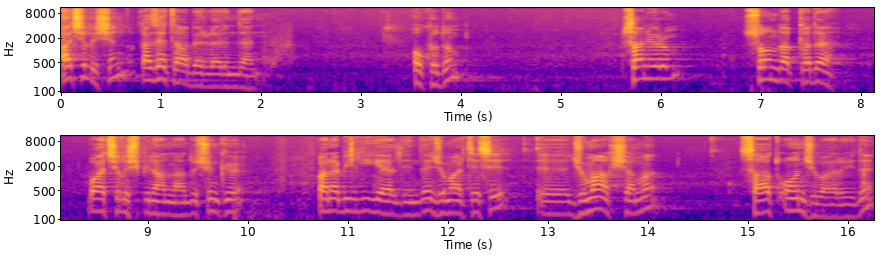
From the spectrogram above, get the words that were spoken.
açılışın gazete haberlerinden okudum. Sanıyorum son dakikada bu açılış planlandı. Çünkü bana bilgi geldiğinde cumartesi, e, cuma akşamı saat 10 civarıydı.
